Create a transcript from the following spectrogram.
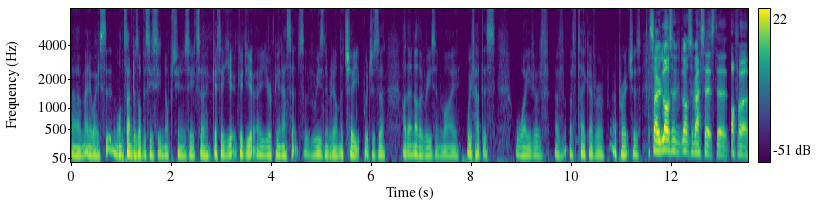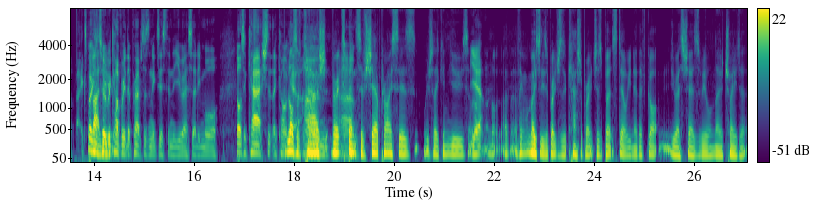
Um, anyway, Monsanto's obviously seen an opportunity to get a good European asset sort of reasonably on the cheap, which is a, other- another reason why we've had this wave of, of, of takeover approaches. So lots of lots of assets that offer exposure to a recovery that perhaps doesn't exist in the US anymore. Lots of cash that they can't. Lots of cash, home. very Um, expensive share prices, which they can use. I'm Yeah. not, I'm not, I I think most of these approaches are cash approaches, but still, you know, they've got US shares, as we all know, trade at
